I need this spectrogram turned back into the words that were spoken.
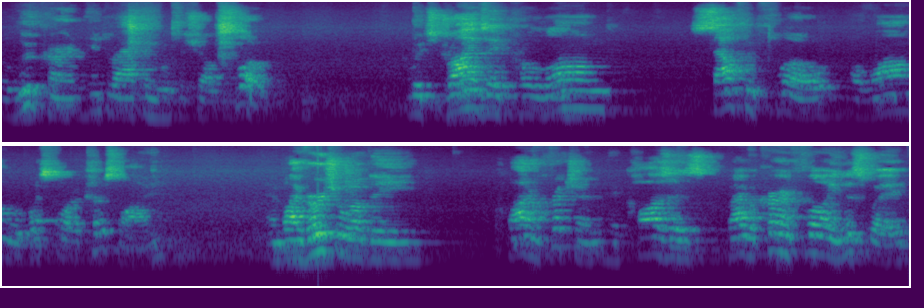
the loop current interacting with the shelf slope, which drives a prolonged southward flow along the West Florida coastline. And by virtue of the bottom friction, it causes, if I have a current flowing this way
